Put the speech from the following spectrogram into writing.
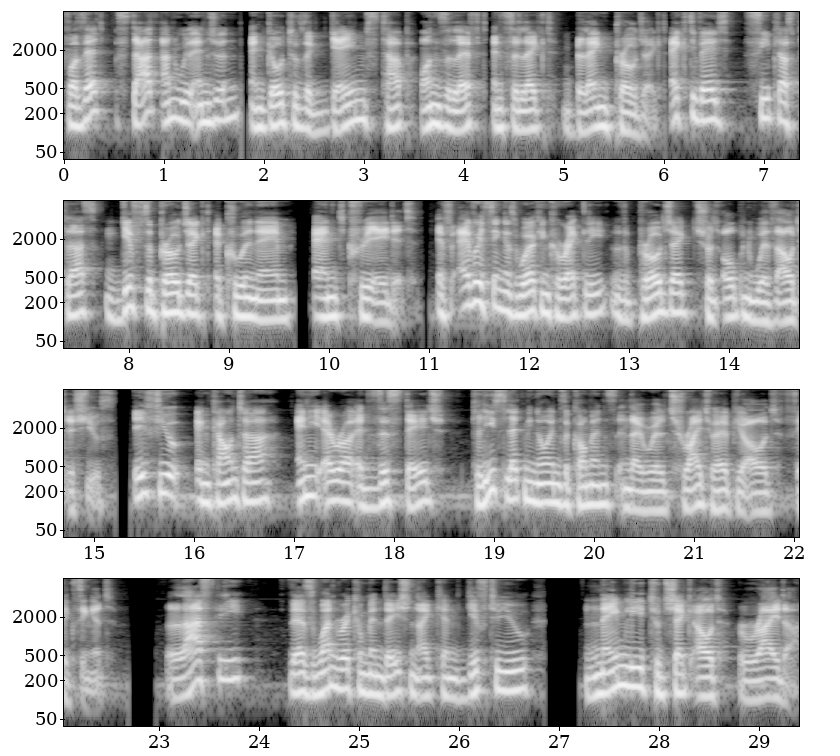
For that, start Unreal Engine and go to the Games tab on the left and select Blank Project. Activate C++, give the project a cool name and create it. If everything is working correctly, the project should open without issues. If you encounter any error at this stage, please let me know in the comments and I will try to help you out fixing it. Lastly, there's one recommendation I can give to you, namely to check out Rider.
